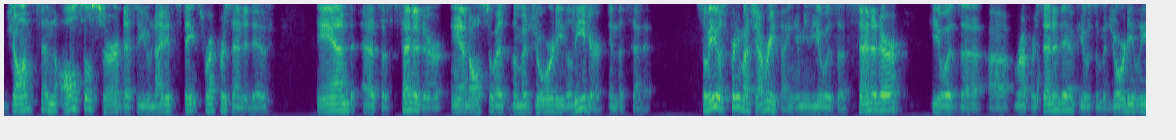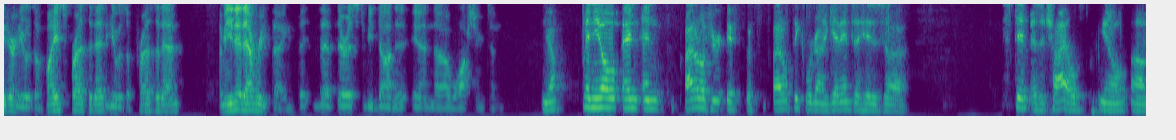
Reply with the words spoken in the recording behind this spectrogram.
Johnson also served as a United States representative and as a senator and also as the majority leader in the Senate. So he was pretty much everything. I mean, he was a senator, he was a, a representative, he was a majority leader, he was a vice president, he was a president. I mean, he did everything that, that there is to be done in, in uh, Washington. Yeah, and you know, and and I don't know if you're if, if I don't think we're going to get into his uh, stint as a child. You know, um,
